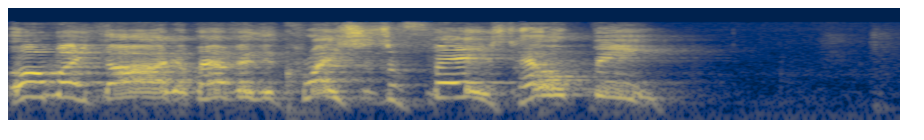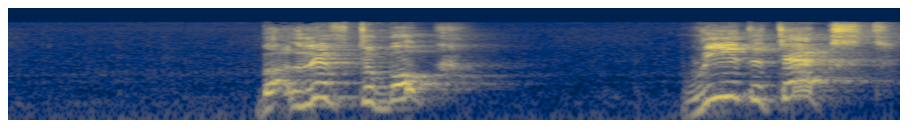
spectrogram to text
Oh my God, I'm having a crisis of faith. Help me. But lift a book, read the text,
